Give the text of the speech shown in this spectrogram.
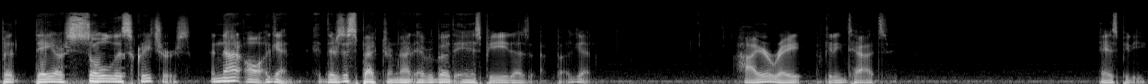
But they are soulless creatures. And not all, again, there's a spectrum. Not everybody with ASPD does it. But again, higher rate of getting tats, ASPD.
